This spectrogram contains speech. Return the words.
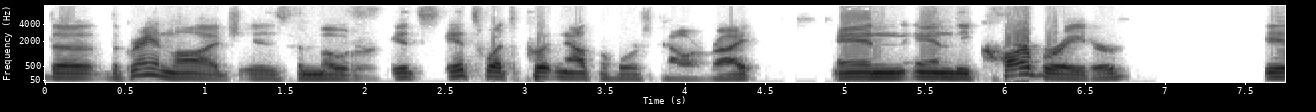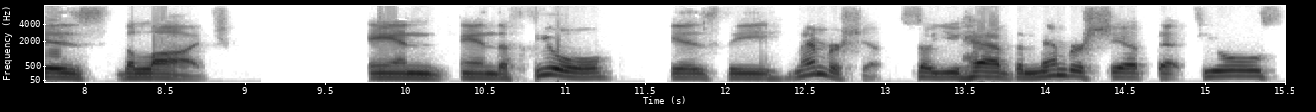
the the grand lodge is the motor. It's it's what's putting out the horsepower right? And and the carburetor is the lodge. And and the fuel is the membership. So you have the membership that fuels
